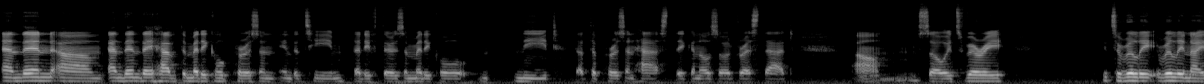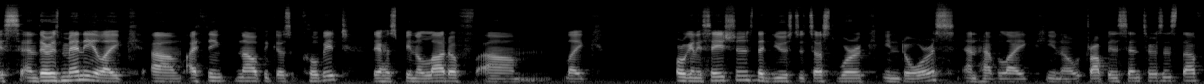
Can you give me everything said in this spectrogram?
and then um, and then they have the medical person in the team that if there's a medical need that the person has, they can also address that. Um, so it's very it's a really really nice and there's many like um, i think now because of covid there has been a lot of um, like organizations that used to just work indoors and have like you know drop-in centers and stuff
